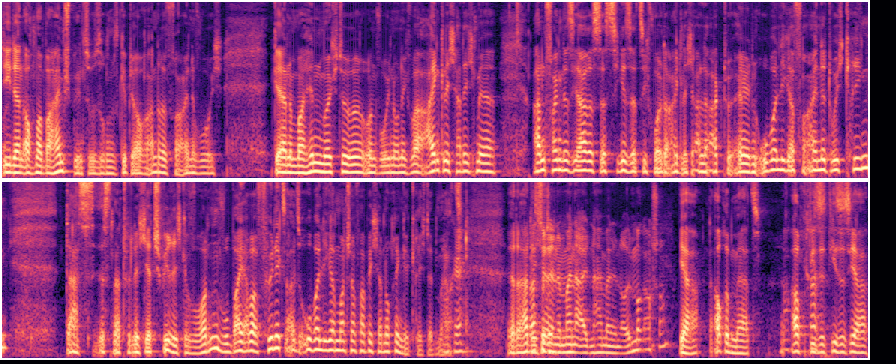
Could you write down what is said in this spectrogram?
die dann auch mal bei Heimspielen zu besuchen. Es gibt ja auch andere Vereine, wo ich gerne mal hin möchte und wo ich noch nicht war. Eigentlich hatte ich mir Anfang des Jahres das Ziel gesetzt, ich wollte eigentlich alle aktuellen Oberligavereine durchkriegen. Das ist natürlich jetzt schwierig geworden, wobei aber Phoenix als Oberligamannschaft habe ich ja noch hingekriegt im März. Okay. Ja, da hatte Warst du ja, denn in meiner alten Heimat in Oldenburg auch schon? ja, auch im März. auch krass. diese, dieses Jahr.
